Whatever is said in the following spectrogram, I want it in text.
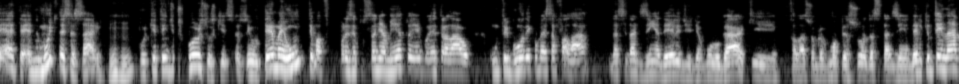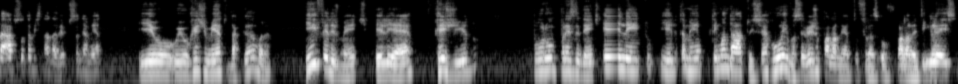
é, é, muito necessário, uhum. porque tem discursos que assim, o tema é um, tema, por exemplo, saneamento, aí entra lá um tribuna e começa a falar da cidadezinha dele, de, de algum lugar, que falar sobre alguma pessoa da cidadezinha dele, que não tem nada, absolutamente nada a ver com saneamento e o, e o regimento da Câmara, infelizmente, ele é regido por um presidente eleito e ele também tem mandato. Isso é ruim. Você veja o parlamento, o parlamento inglês,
